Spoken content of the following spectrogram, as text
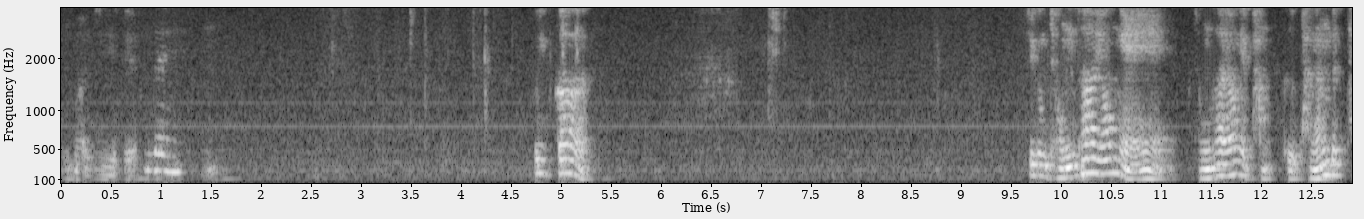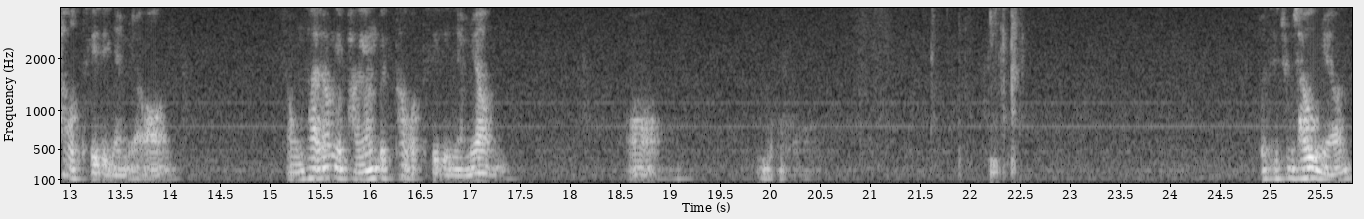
이 말이지 이해돼요? 네. 그러니까 지금 정사형의 정사형의 방, 그 방향 벡터가 어떻게 되냐면 정사형의 방향 벡터가 어떻게 되냐면 어 뭐, 대충 잡으면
